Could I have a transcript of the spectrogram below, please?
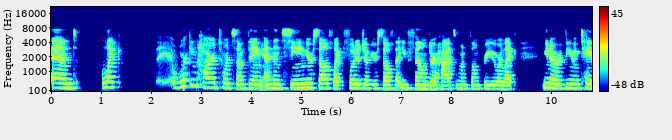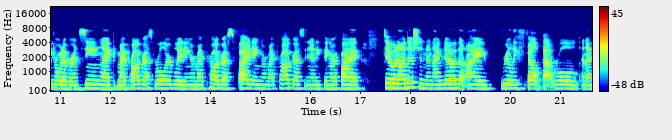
And like working hard towards something and then seeing yourself like footage of yourself that you filmed or had someone film for you or like you know reviewing tape or whatever and seeing like my progress rollerblading or my progress fighting or my progress in anything or if I do an audition and I know that I really felt that role and I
